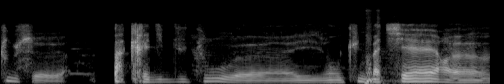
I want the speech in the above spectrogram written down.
tous euh, pas crédibles du tout. euh, ils n'ont aucune matière, euh,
